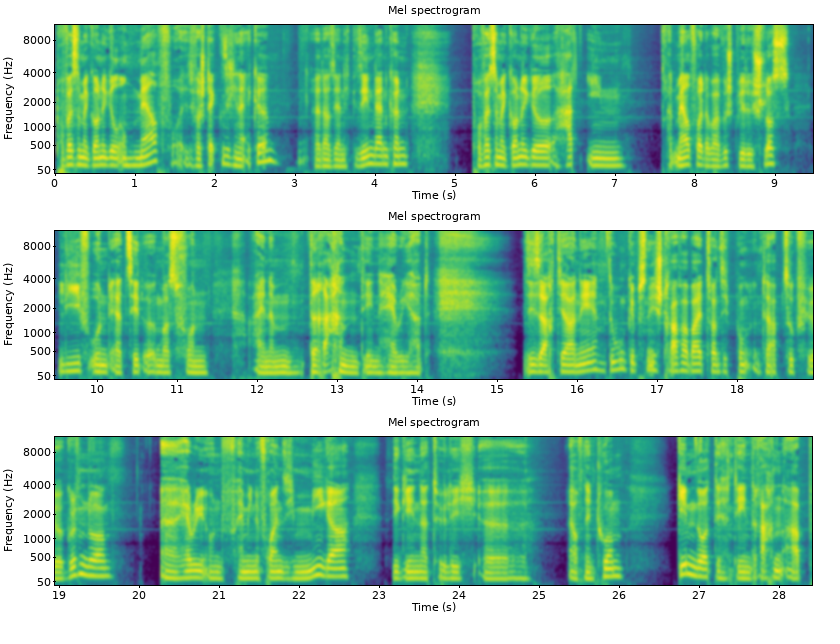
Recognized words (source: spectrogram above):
Professor McGonagall und Malfoy. Sie verstecken sich in der Ecke, äh, da sie ja nicht gesehen werden können. Professor McGonagall hat ihn, hat Malfoy dabei erwischt, wie er durchs Schloss lief und erzählt irgendwas von einem Drachen, den Harry hat. Sie sagt ja, nee, du gibst nicht Strafarbeit, 20 Punkte Abzug für Gryffindor. Äh, Harry und Hermine freuen sich mega. Sie gehen natürlich äh, auf den Turm, geben dort den Drachen ab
